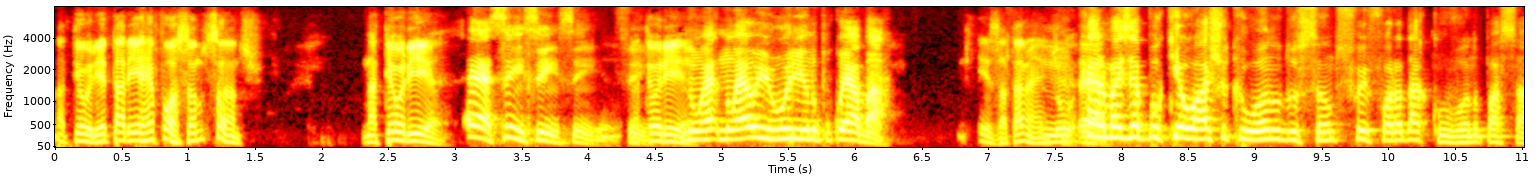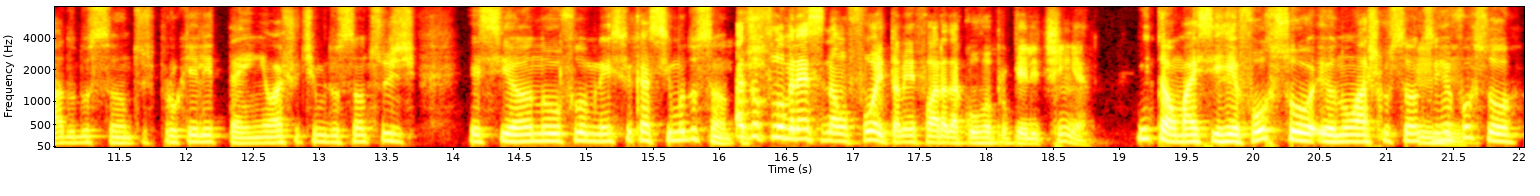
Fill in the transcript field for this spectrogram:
Na teoria, estaria reforçando o Santos. Na teoria. É, sim, sim, sim. sim. Na teoria. Não é, não é o Yuri indo pro Cuiabá. Exatamente. No, é. Cara, mas é porque eu acho que o ano do Santos foi fora da curva, o ano passado do Santos, pro que ele tem. Eu acho que o time do Santos, esse ano, o Fluminense fica acima do Santos. Mas o Fluminense não foi também fora da curva pro que ele tinha? Então, mas se reforçou. Eu não acho que o Santos uhum. se reforçou.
